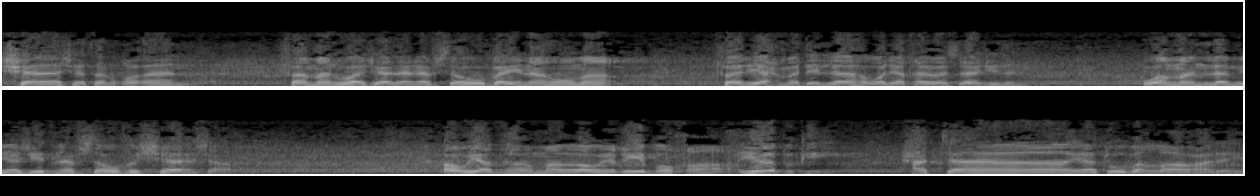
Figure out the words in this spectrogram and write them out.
شاشة القرآن فمن وجد نفسه بينهما فليحمد الله وليخير ساجدا. ومن لم يجد نفسه في الشاشة أو يظهر مرة ويغيب أخرى يبكي حتى يتوب الله عليه.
